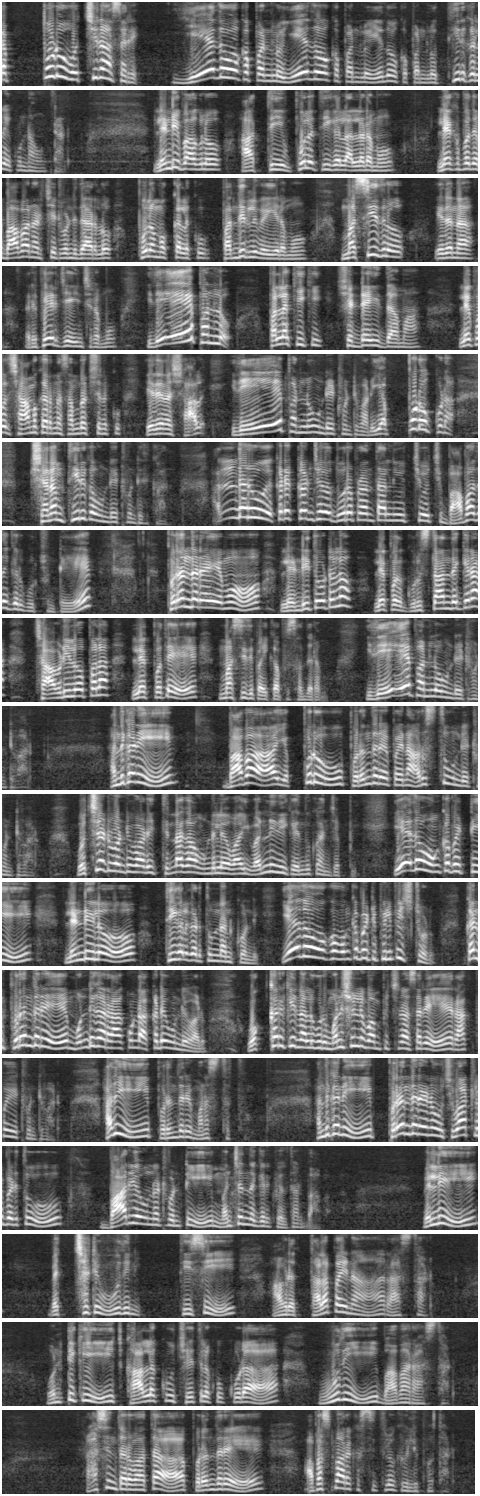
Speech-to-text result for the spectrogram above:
ఎప్పుడు వచ్చినా సరే ఏదో ఒక పనిలో ఏదో ఒక పనిలో ఏదో ఒక పనిలో తీరిక లేకుండా ఉంటాడు. లెండి బాగులో ఆ తీ పూల తీగలు అల్లడము లేకపోతే బాబా నడిచేటువంటి దారిలో పూల మొక్కలకు పందిర్లు వేయడము మసీదులో ఏదైనా రిపేర్ చేయించడము ఇదే పనిలో పల్లకీకి షెడ్ వేయిద్దామా? లేకపోతే శామకరణ సంరక్షణకు ఏదైనా శాల ఇదే పనిలో ఉండేటువంటి వాడు ఎప్పుడూ కూడా క్షణం తీరిక ఉండేటువంటిది కాదు. అందరూ ఎక్కడెక్కడి నుంచో దూర ప్రాంతాల నుంచి వచ్చి బాబా దగ్గర కూర్చుంటే పురందరే ఏమో లెండి తోటలో లేకపోతే గురుస్థాన్ దగ్గర చావడి లోపల లేకపోతే మసీదు పైకప్పు సదడం ఇదే పనిలో ఉండేటువంటి వారు అందుకని బాబా ఎప్పుడూ పురందరే పైన అరుస్తూ ఉండేటువంటి వారు. వచ్చినటువంటి వాడు తిన్నగా ఉండలేవా? ఇవన్నీ నీకు ఎందుకు అని చెప్పి. ఏదో వంకబెట్టి లెండిలో తీగలు కడుతుండనుకోండి ఏదో ఒక వంకబెట్టి పిలిపించేటోడు కానీ పురందరే మొండిగా రాకుండా అక్కడే ఉండేవాడు. ఒక్కరికి నలుగురు మనుషుల్ని పంపించినా సరే రాకపోయేటువంటి వాడు. అది పురందరే మనస్తత్వం. అందుకని పురందరేను చివాట్లు పెడుతూ భార్య ఉన్నటువంటి మంచం దగ్గరికి వెళ్తాడు బాబా. వెళ్ళి వెచ్చటి ఊదిని తీసి ఆవిడ తలపైన రాస్తాడు. ఒంటికి కాళ్ళకు చేతులకు కూడా ఊది బాబా రాస్తాడు. రాసిన తర్వాత పురందరే అపస్మారక స్థితిలోకి వెళ్ళిపోతాడు.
